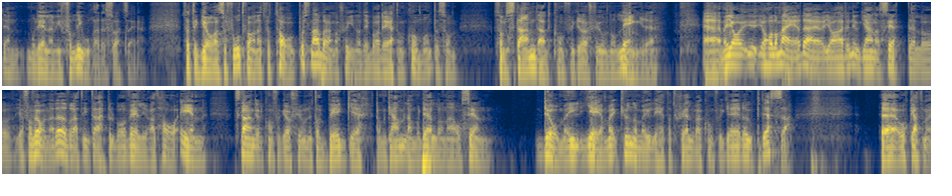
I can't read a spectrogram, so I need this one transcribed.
den modellen vi förlorade så att säga. Så att det går alltså fortfarande att få tag på snabbare maskiner. Det är bara det att de kommer inte som som standardkonfigurationer längre. Eh, men jag, jag håller med er där. Jag hade nog gärna sett, eller jag är förvånad över att inte Apple bara väljer att ha en standardkonfiguration av bägge de gamla modellerna och sen då ger kunder möjlighet att själva konfigurera upp dessa. Eh, och att, man,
